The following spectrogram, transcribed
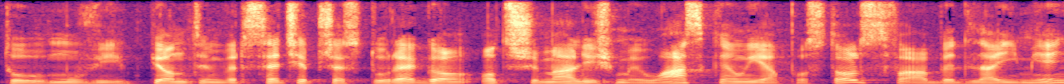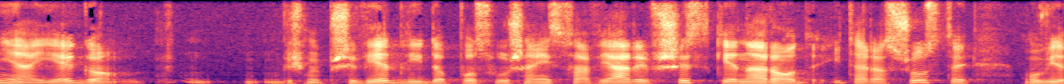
tu mówi w piątym wersecie, przez którego otrzymaliśmy łaskę i apostolstwo, aby dla imienia Jego byśmy przywiedli do posłuszeństwa wiary wszystkie narody. I teraz szósty mówi,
